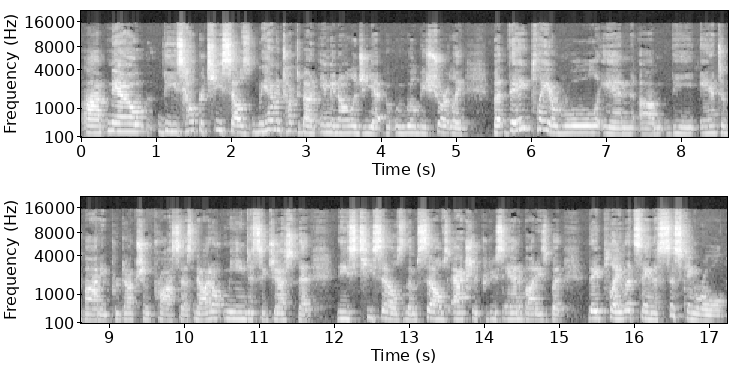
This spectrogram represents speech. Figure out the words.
Uh, now, these helper T cells, we haven't talked about immunology yet, but we will be shortly. But they play a role in um, the antibody production process. Now, I don't mean to suggest that these T cells themselves actually produce antibodies, but they play, let's say, an assisting role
